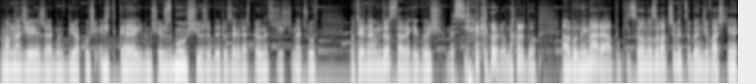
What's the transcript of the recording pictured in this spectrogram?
no mam nadzieję, że jakbym wbił jakąś elitkę i bym się już zmusił, żeby rozegrać pełne 30 meczów, no to jednak bym dostał jakiegoś Messiego, Ronaldo albo Neymara, a póki co, no zobaczymy, co będzie właśnie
